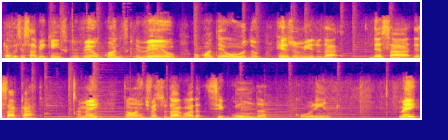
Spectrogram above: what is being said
para você saber quem escreveu, quando escreveu, o conteúdo resumido da, dessa, dessa carta. Amém? Então a gente vai estudar agora 2 Corinto. Amém?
